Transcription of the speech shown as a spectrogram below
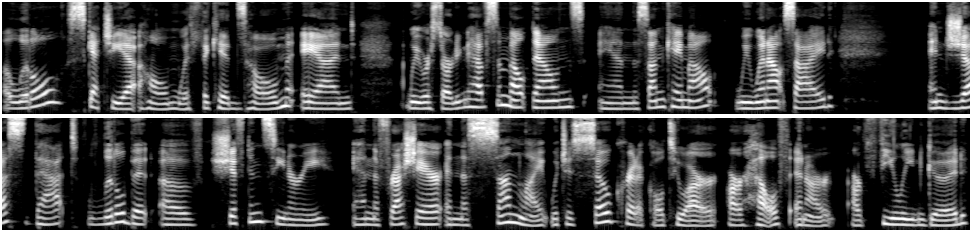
a little sketchy at home with the kids home. And we were starting to have some meltdowns, and the sun came out. We went outside, and just that little bit of shift in scenery and the fresh air and the sunlight, which is so critical to our, our health and our, our feeling good,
